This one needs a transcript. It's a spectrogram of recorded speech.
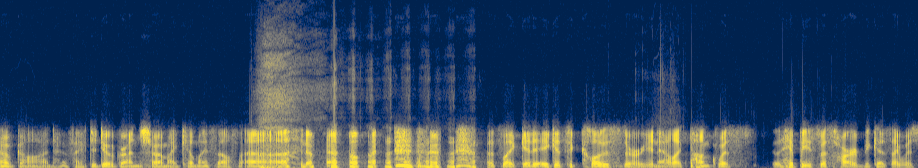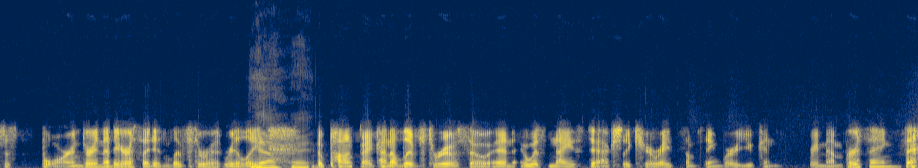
Oh God! If I have to do a grunge show, I might kill myself. Uh, I don't know. That's like it, it gets closer. You know, like punk was hippies was hard because I was just born during that era, so I didn't live through it really. Yeah, right. The punk I kind of lived through, so and it was nice to actually curate something where you can remember things. And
